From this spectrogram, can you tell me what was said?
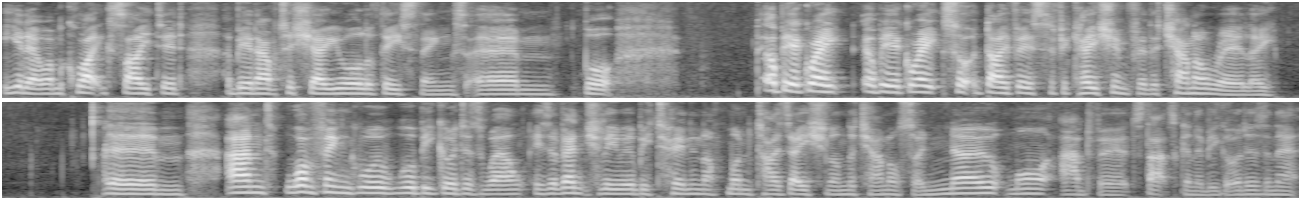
you know I'm quite excited at being able to show you all of these things um, but it'll be a great it'll be a great sort of diversification for the channel really um, and one thing will, will be good as well is eventually we'll be turning off monetization on the channel, so no more adverts. That's going to be good, isn't it?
